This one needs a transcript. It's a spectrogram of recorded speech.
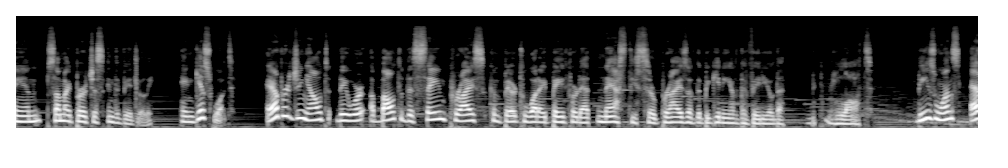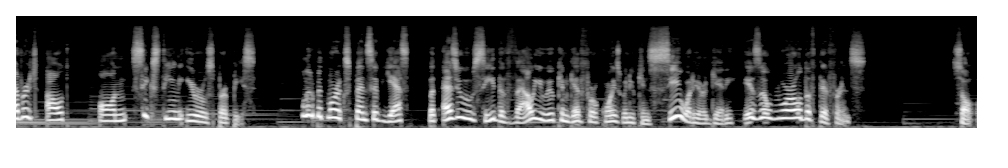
and some I purchased individually. And guess what? Averaging out, they were about the same price compared to what I paid for that nasty surprise at the beginning of the video, that lot. These ones average out on 16 euros per piece. A little bit more expensive, yes, but as you will see, the value you can get for coins when you can see what you're getting is a world of difference. So,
